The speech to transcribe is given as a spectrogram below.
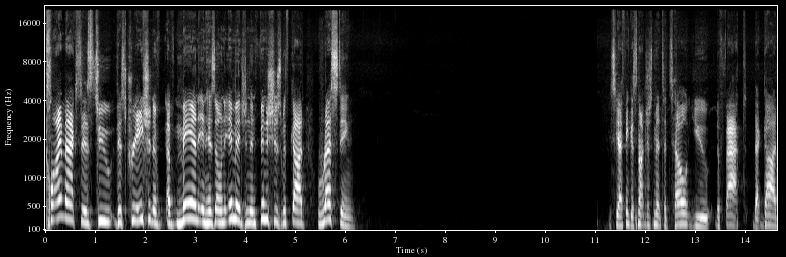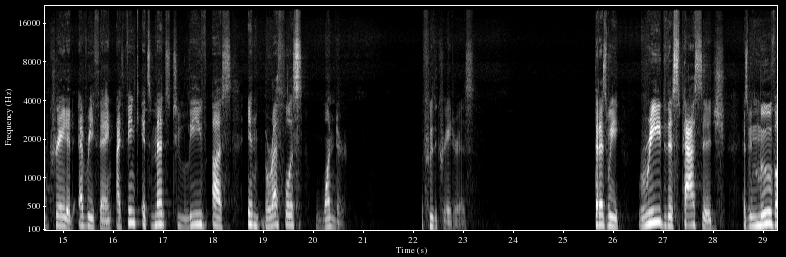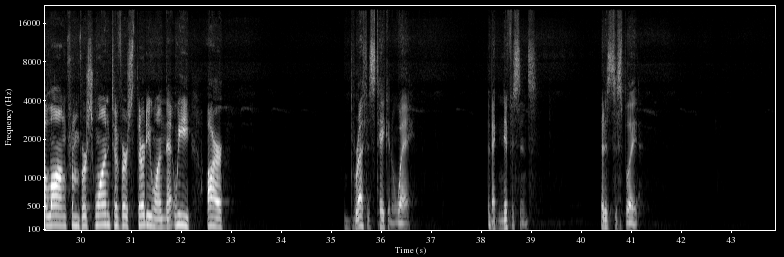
climaxes to this creation of, of man in his own image and then finishes with God resting. See, I think it's not just meant to tell you the fact that God created everything. I think it's meant to leave us in breathless wonder of who the Creator is. That as we read this passage as we move along from verse 1 to verse 31 that we are breath is taken away the magnificence that is displayed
